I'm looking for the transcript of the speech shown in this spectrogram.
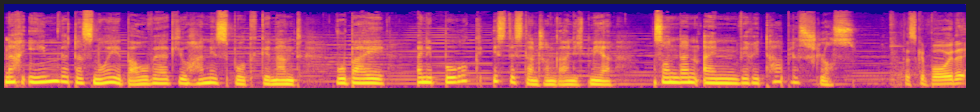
Nach ihm wird das neue Bauwerk Johannisburg genannt, wobei eine Burg ist es dann schon gar nicht mehr, sondern ein veritables Schloss. Das Gebäude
